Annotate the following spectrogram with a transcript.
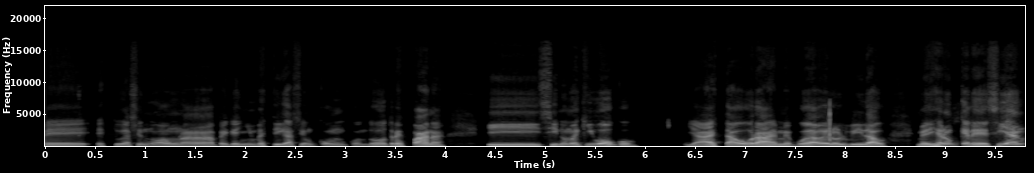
Eh, estuve haciendo una pequeña investigación con, con dos o tres panas y si no me equivoco, ya a esta hora me puede haber olvidado, me dijeron que le decían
